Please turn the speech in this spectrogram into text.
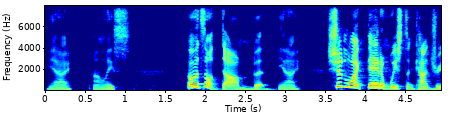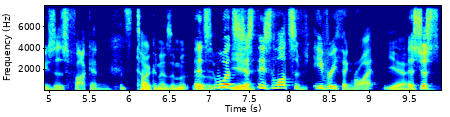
you know, unless. Oh, it's not dumb, but you know, shit like that in Western countries is fucking. it's tokenism. It's Uh, well, it's yeah. just there's lots of everything, right? Yeah. It's just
